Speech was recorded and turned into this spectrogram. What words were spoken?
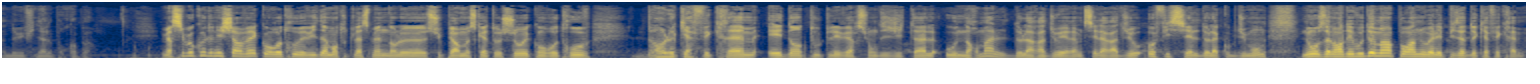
en demi-finale, pourquoi pas. Merci beaucoup Denis Charvet qu'on retrouve évidemment toute la semaine dans le Super Moscato Show et qu'on retrouve dans le Café Crème et dans toutes les versions digitales ou normales de la radio RMC, la radio officielle de la Coupe du Monde. Nous on se donne rendez-vous demain pour un nouvel épisode de Café Crème.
